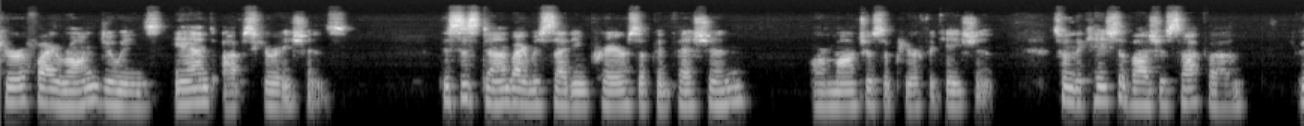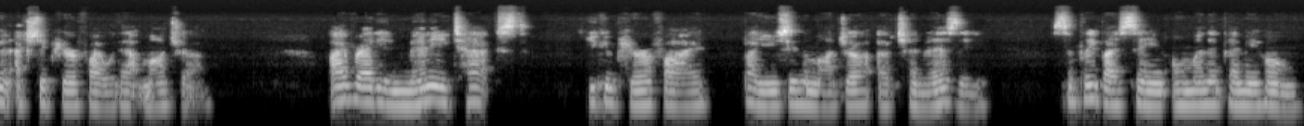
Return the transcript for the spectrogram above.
purify wrongdoings and obscurations. This is done by reciting prayers of confession, or mantras of purification. So in the case of Vajrasattva, you can actually purify with that mantra. I've read in many texts, you can purify by using the mantra of Chenrezi, simply by saying Om Mani Padme Hum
